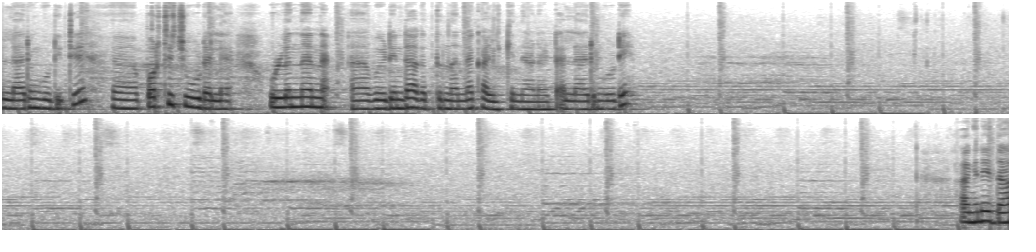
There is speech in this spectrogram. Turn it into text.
എല്ലാവരും കൂടിയിട്ട് കുറച്ച് ചൂടല്ലേ? ഉള്ളിൽ നിന്ന് തന്നെ വീടിന്റെ അകത്തു നിന്ന് തന്നെ കളിക്കുന്നതാണ് കേട്ടോ എല്ലാവരും കൂടി. അങ്ങനെ ഇതാ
